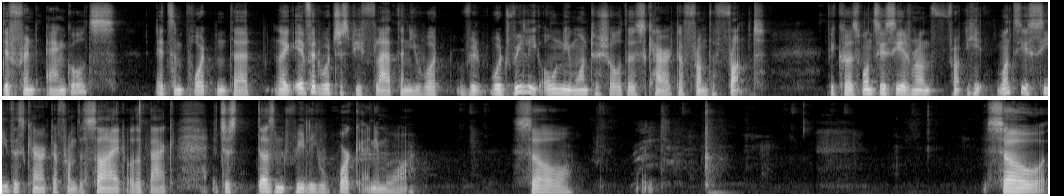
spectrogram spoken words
different angles, it's important that like if it would just be flat, then you would would really only want to show this character from the front. Because once you see it from, from he, once you see this character from the side or the back, it just doesn't really work anymore. So, wait. So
